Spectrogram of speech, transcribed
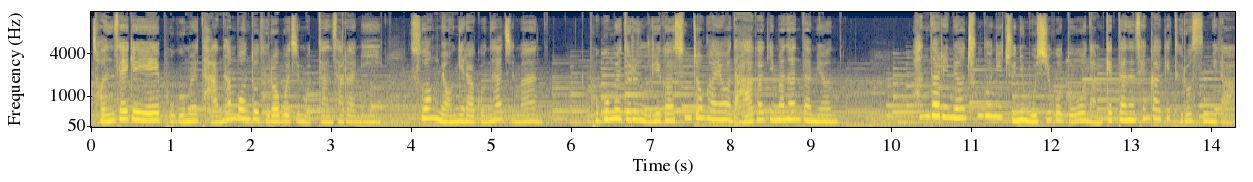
전 세계의 복음을 단 한 번도 들어보지 못한 사람이 수억 명이라고는 하지만 복음을 들은 우리가 순종하여 나아가기만 한다면 한 달이면 충분히 주님 모시고도 남겠다는 생각이 들었습니다.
